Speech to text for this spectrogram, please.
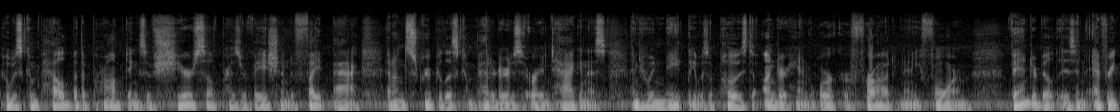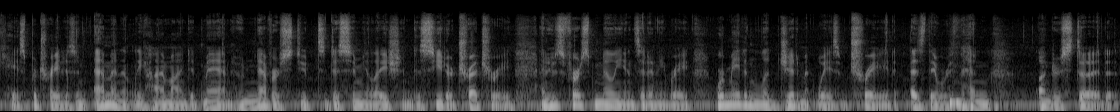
who was compelled by the promptings of sheer self preservation to fight back at unscrupulous competitors or antagonists, and who innately was opposed to underhand work or fraud in any form. Vanderbilt is in every case portrayed as an eminently high minded man who never stooped to dissimulation, deceit, or treachery, and whose first millions, at any rate, were made in legitimate ways of trade, as they were then understood.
